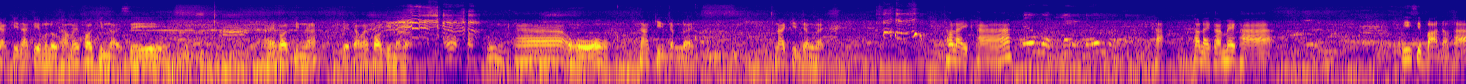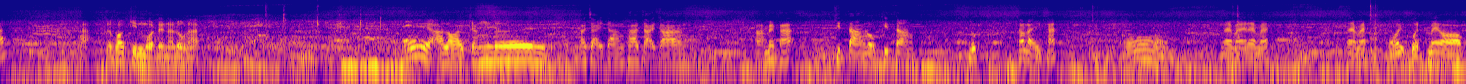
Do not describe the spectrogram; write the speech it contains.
อยากกินไอติมมันหนูทำให้พ่อกินหน่อยสิให้พ่อกินนะเดี๋ยวทำให้พ่อกินนะลูกโอ้ขอบคุณค่ะโอ้โหน่ากินจังเลยน่ากินจังเลย เท่าไหร่คะเริ่มหมดเลยเริ่มหมดเลยค่ะ เท่าไหร่คะแม่ค้า20 บาทเหรอคะค่ะเดี๋ยวพ่อกินหมดเลยนะลูกนะโอ้ยอร่อยจังเลยอาจ่ายตังค่าจ่ายตังอะแม่คะคิดตังค์ลูกคิดตังค์ ลูกเท่าไหร่คะโอ้ได้ไหมได้ไหมได้ไหมโอ้ยเปิดไม่ออก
